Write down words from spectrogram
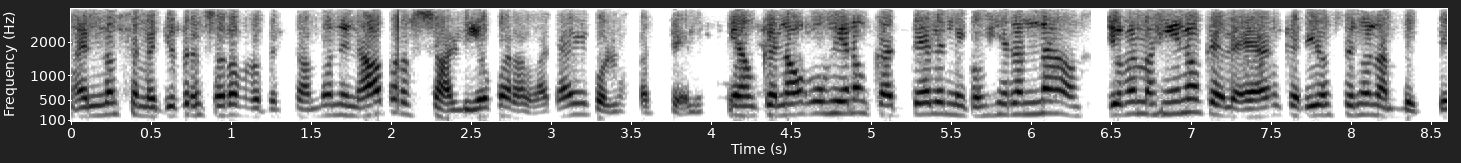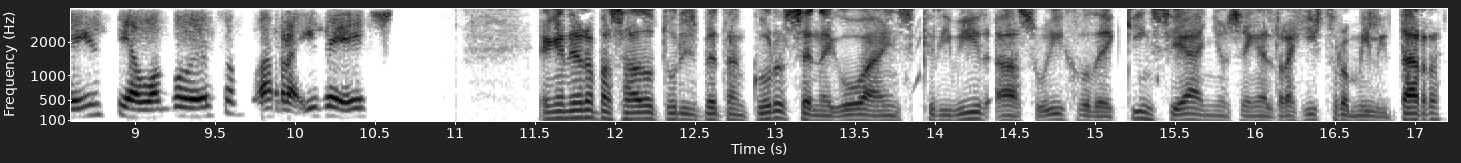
Él no se metió tres horas protestando ni nada, pero salió para la calle con los carteles. Y aunque no cogieron carteles ni cogieron nada, yo me imagino que le han querido hacer una advertencia o algo de eso a raíz de eso. En enero pasado, Turis Betancourt se negó a inscribir a su hijo de 15 años en el registro militar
